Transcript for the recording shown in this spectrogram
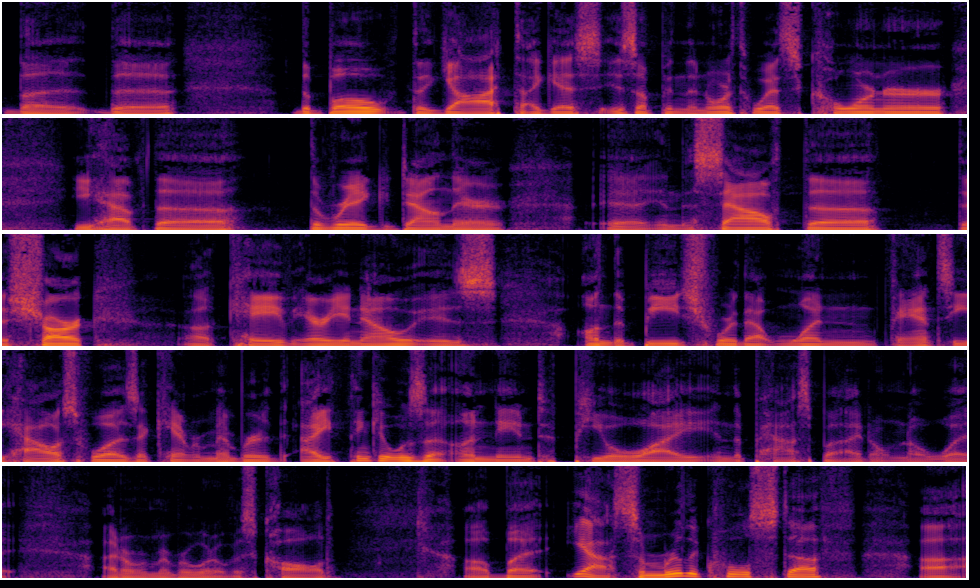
the the the boat, the yacht, I guess, is up in the northwest corner. You have the the rig down there uh, in the south. The the shark uh, cave area now is on the beach where that one fancy house was. I can't remember. I think it was an unnamed POI in the past, but I don't know what. I don't remember what it was called. Uh, but yeah, some really cool stuff. Uh,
